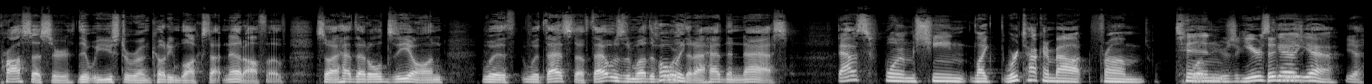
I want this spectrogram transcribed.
processor that we used to run codingblocks.net off of. So I had that old Xeon with, with that stuff. That was the motherboard Holy- that I had the NAS. That was one machine like we're talking about from 10 years, 10 ago. years ago. Yeah.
